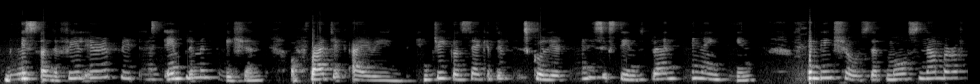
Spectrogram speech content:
based on the Phil-IRI pretest implementation of Project I Read in three consecutive school year 2016 to 2019, finding shows that most number of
